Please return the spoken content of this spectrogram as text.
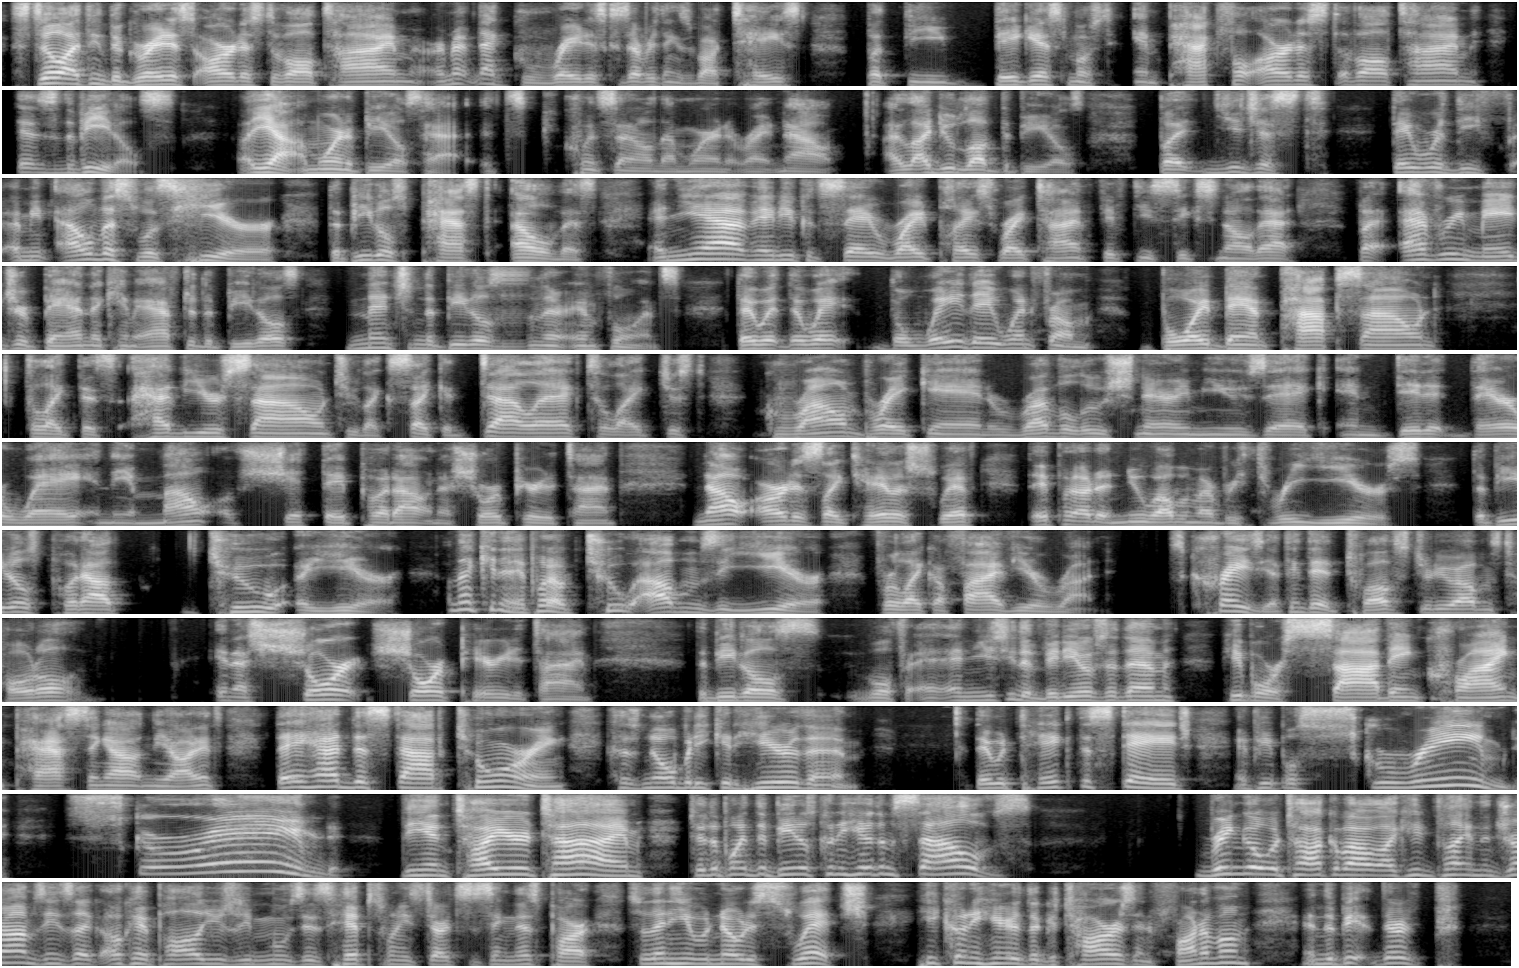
Still, I think the greatest artist of all time, or not, not greatest because everything's about taste, but the biggest, most impactful artist of all time is the Beatles. Uh, yeah, I'm wearing a Beatles hat. It's coincidental that I'm wearing it right now. I, I do love the Beatles, but you just they were the I mean Elvis was here. The Beatles passed Elvis. And yeah, maybe you could say right place, right time, 50, 60 and all that. But every major band that came after the Beatles mentioned the Beatles and their influence. They went the way the way they went from boy band pop sound to like this heavier sound to like psychedelic to like just groundbreaking revolutionary music and did it their way and the amount of shit they put out in a short period of time now, artists like Taylor Swift, they put out a new album every three years. The Beatles put out two a year. I'm not kidding. They put out two albums a year for like a five year run. It's crazy. I think they had 12 studio albums total in a short, short period of time. The Beatles will, and you see the videos of them, people were sobbing, crying, passing out in the audience. They had to stop touring because nobody could hear them. They would take the stage and people screamed, screamed the entire time to the point the Beatles couldn't hear themselves. Ringo would talk about like he'd playing the drums and he's like, okay, Paul usually moves his hips when he starts to sing this part. So then he would notice switch. He couldn't hear the guitars in front of him. And the there's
